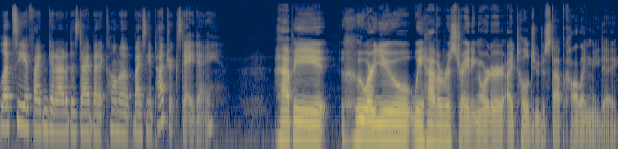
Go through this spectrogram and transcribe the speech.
let's see if I can get out of this diabetic coma by St. Patrick's Day day. Happy who are you? We have a restraining order. I told you to stop calling me day.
